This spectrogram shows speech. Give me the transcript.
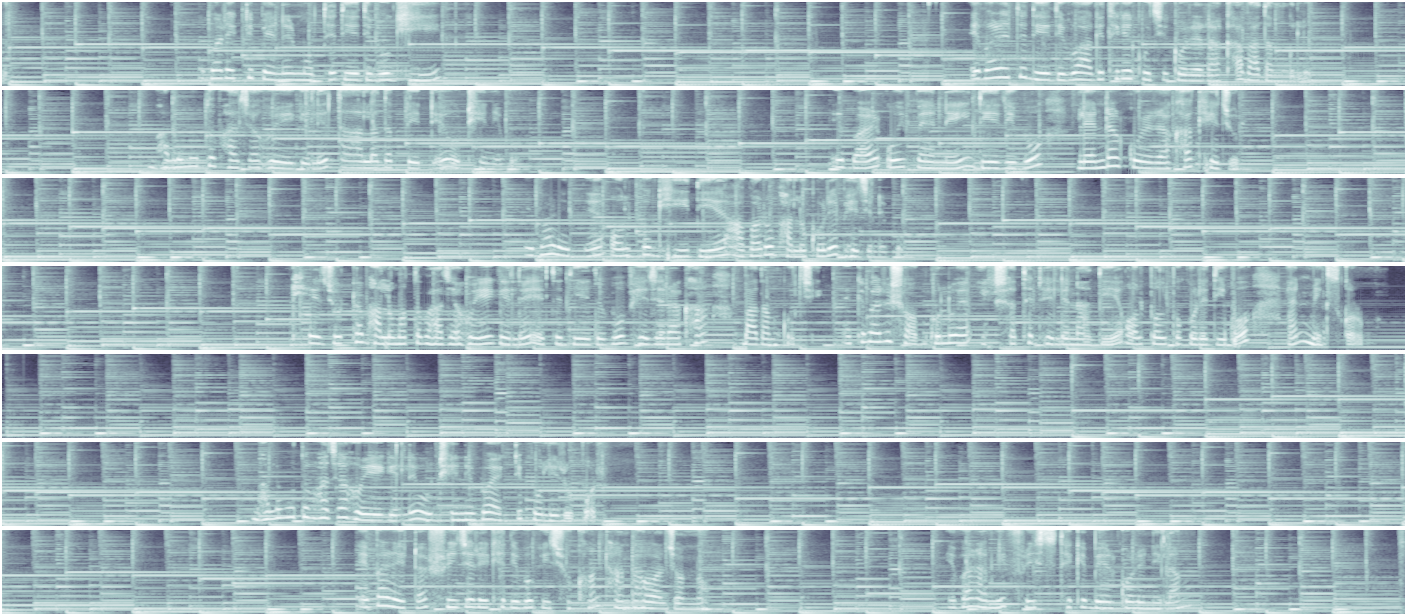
এবার একটি প্যানের মধ্যে দিয়ে দিব ঘি। এবার এতে দিয়ে দিব আগে থেকে কুচি করে রাখা বাদামগুলো। ভালো মতো ভাজা হয়ে গেলে তা আলাদা প্লেটে উঠিয়ে নেব। এবার ওই প্যানেই দিয়ে দিব ব্লেন্ডার করে রাখা খেজুর। এবার এতে অল্প ঘি দিয়ে আবারও ভালো করে ভেজে নেব। খেজুরটা ভালো মতো ভাজা হয়ে গেলে এতে দিয়ে দেব ভেজে রাখা বাদাম কুচি। একেবারে সবগুলো একসাথে ঢেলে না দিয়ে অল্প অল্প করে দিব অ্যান্ড মিক্স করব। ভালো মতো ভাজা হয়ে গেলে উঠিয়ে নেব একটি পলির উপর। এবার এটা ফ্রিজে রেখে দিব কিছুক্ষণ ঠান্ডা হওয়ার জন্য। এবার আমি ফ্রিজ থেকে বের করে নিলাম।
